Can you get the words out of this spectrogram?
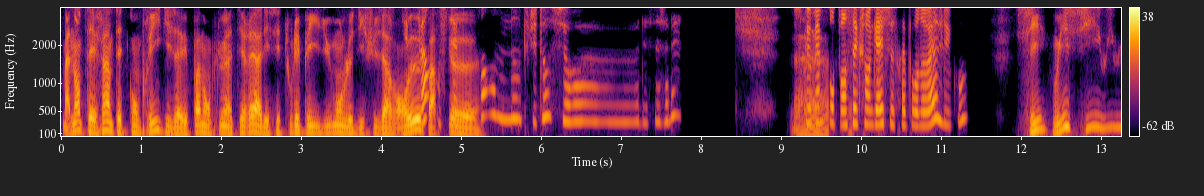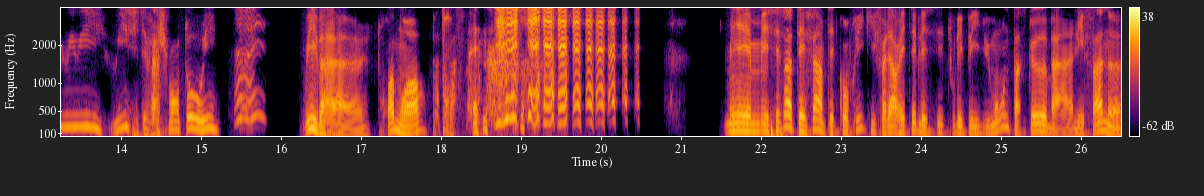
maintenant TF1 a peut-être compris qu'ils avaient pas non plus intérêt à laisser tous les pays du monde le diffuser avant eux parce que non, plutôt sur euh, Disney Channel? Parce que Euh, même qu'on pensait que Shanghai ce serait pour Noël du coup? si, oui, si, oui, oui, oui, oui, oui, c'était vachement tôt, oui. Ouais, ouais. Oui, bah euh, trois mois, pas trois semaines. Mais, mais c'est ça, TF1 a peut-être compris qu'il fallait arrêter de laisser tous les pays du monde parce que ben les fans, euh,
